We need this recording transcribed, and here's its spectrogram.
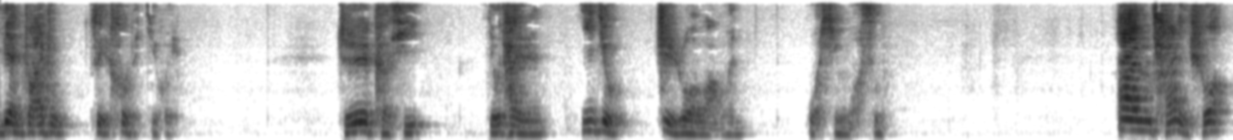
便抓住最后的机会。只可惜，犹太人依旧置若罔闻，我行我素。按常理说，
